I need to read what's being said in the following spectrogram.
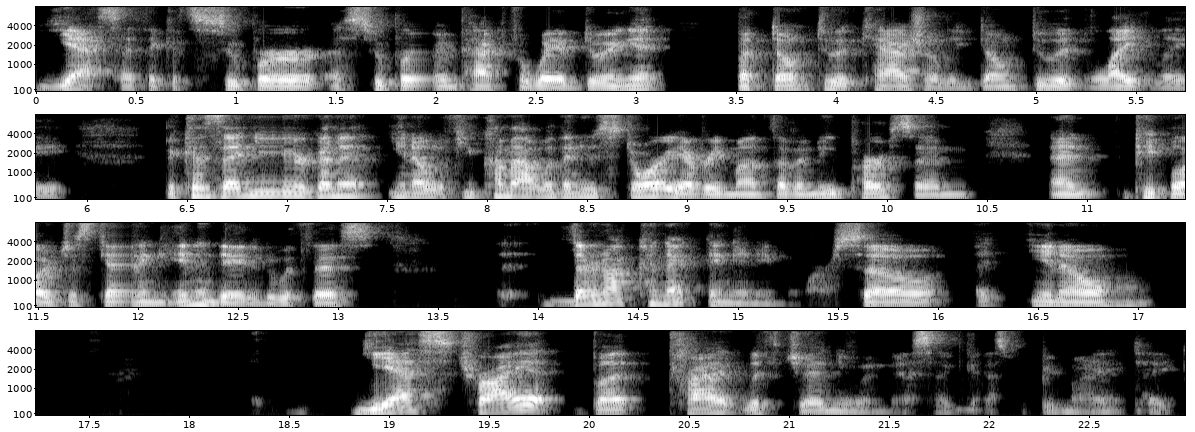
yes, I think it's super a super impactful way of doing it, but don't do it casually. Don't do it lightly because then you're going to, you know, if you come out with a new story every month of a new person and people are just getting inundated with this, they're not connecting anymore. So, uh, you know, yes, try it, but try it with genuineness, I guess would be my take.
